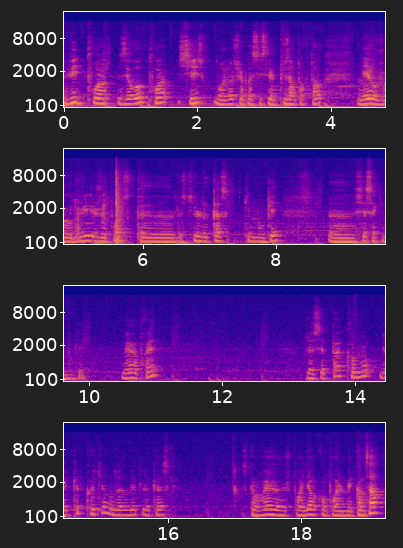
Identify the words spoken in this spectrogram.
8.0.6. Voilà, je sais pas si c'est le plus important, mais aujourd'hui, je pense que le style de casque qui me manquait, euh, c'est ça qui me manquait. Mais après, je sais pas comment, de quel côté on doit mettre le casque. Parce qu'en vrai, euh, je pourrais dire qu'on pourrait le mettre comme ça,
